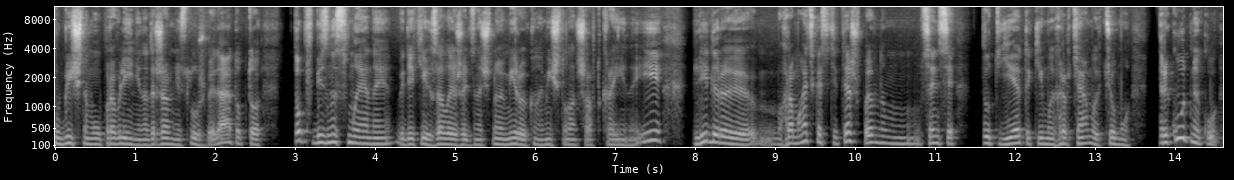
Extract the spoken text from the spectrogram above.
публічному управлінні на державній службі, да? тобто топ-бізнесмени, від яких залежить значною мірою економічний ландшафт країни, і лідери громадськості теж в певному сенсі тут є такими гравцями в цьому трикутнику.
